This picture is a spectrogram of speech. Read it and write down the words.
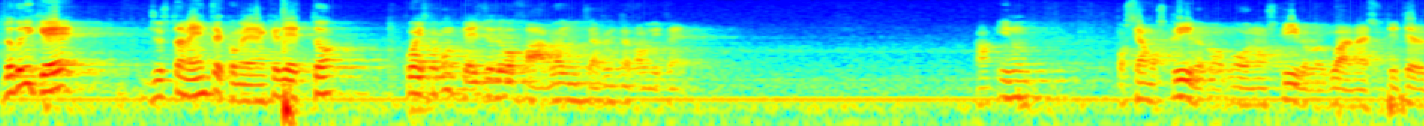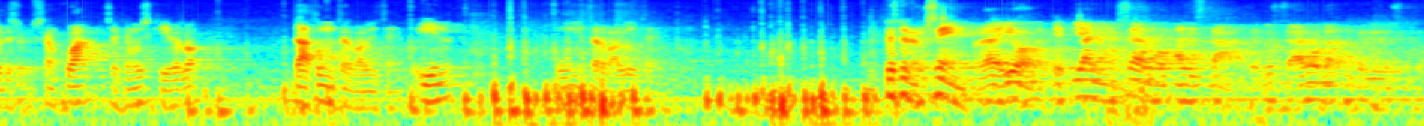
Dopodiché giustamente, come anche detto, questo conteggio devo farlo in un certo intervallo di tempo. No? Un, possiamo scriverlo o non scriverlo, uguale, ma adesso siamo qua, cerchiamo di scriverlo, dato un intervallo di tempo, in un intervallo di tempo. Questo non sempre, eh? io che PI non osservo all'istante, lo osservo dato un periodo di situazione.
